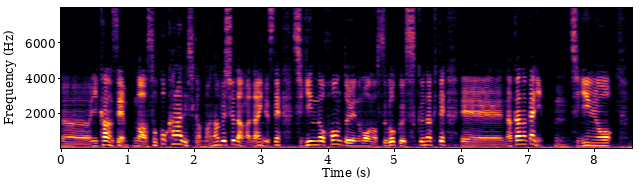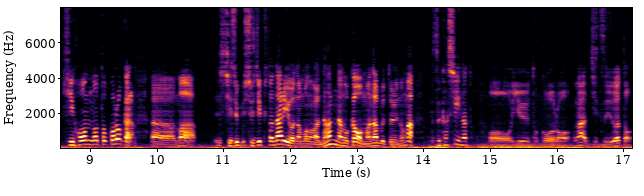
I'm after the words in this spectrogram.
うーん、いかんせん、まあそこからでしか学ぶ手段がないんですね。詩吟の本というのもすごく少なくて、えー、なかなかに、うん、詩吟を基本のところから、あまあ、主軸となるようなものが何なのかを学ぶというのが難しいなというところが実情だと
